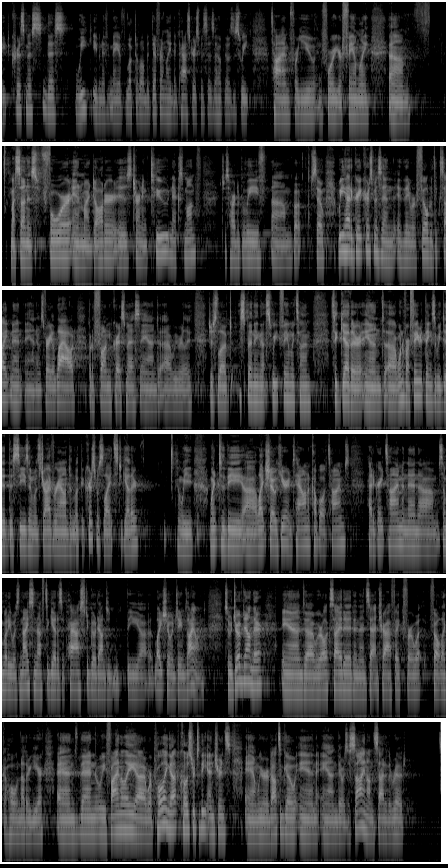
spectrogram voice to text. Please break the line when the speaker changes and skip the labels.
great Christmas this week, even if it may have looked a little bit differently than past Christmases. I hope it was a sweet time for you and for your family. Um, my son is four, and my daughter is turning two next month which is hard to believe. Um, but so we had a great Christmas, and they were filled with excitement, and it was very loud, but a fun Christmas, and uh, we really just loved spending that sweet family time together. And uh, one of our favorite things that we did this season was drive around and look at Christmas lights together. And we went to the uh, light show here in town a couple of times had a great time, and then um, somebody was nice enough to get us a pass to go down to the uh, light show in James Island. So we drove down there, and uh, we were all excited and then sat in traffic for what felt like a whole another year and then we finally uh, were pulling up closer to the entrance and we were about to go in and there was a sign on the side of the road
